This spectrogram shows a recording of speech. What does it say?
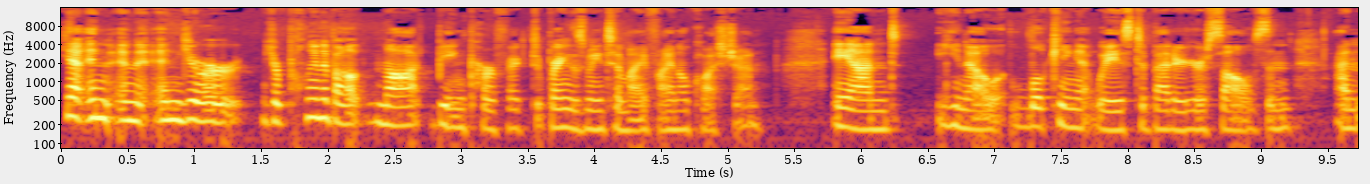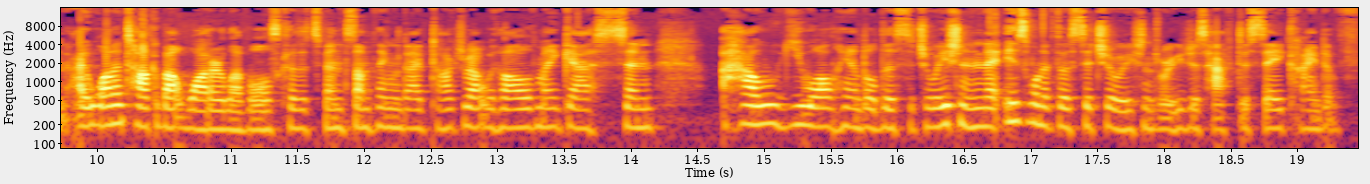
Yeah, and, and, and your your point about not being perfect brings me to my final question. And you know, looking at ways to better yourselves and and I want to talk about water levels because it's been something that I've talked about with all of my guests and how you all handled this situation and it is one of those situations where you just have to say kind of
